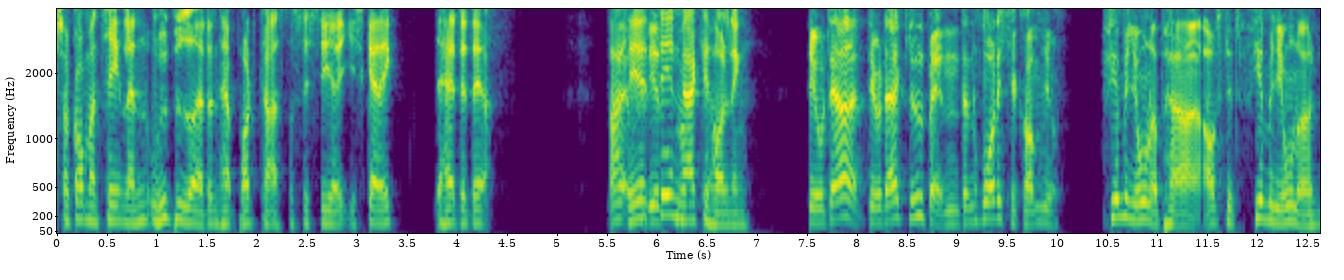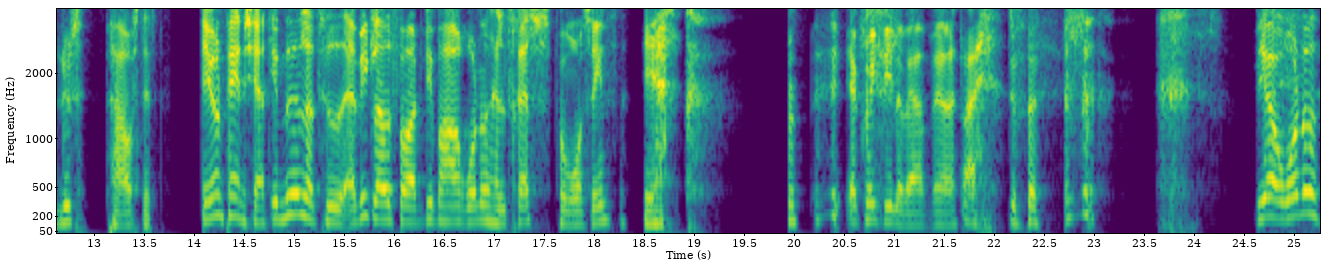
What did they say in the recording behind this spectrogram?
så går man til en eller anden udbyder af den her podcast, og så siger, I skal ikke have det der. Nej, Det, fordi det er en mærkelig holdning. det er jo der, det er jo der glidebanen, den hurtigt kan komme jo. 4 millioner per afsnit. 4 millioner lyt per afsnit. Det er jo en pæn chat. I midlertid er vi glade for, at vi bare har rundet 50 på vores seneste. Ja, Jeg kunne ikke lige lade være med at... nej. Du vi har rundet,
